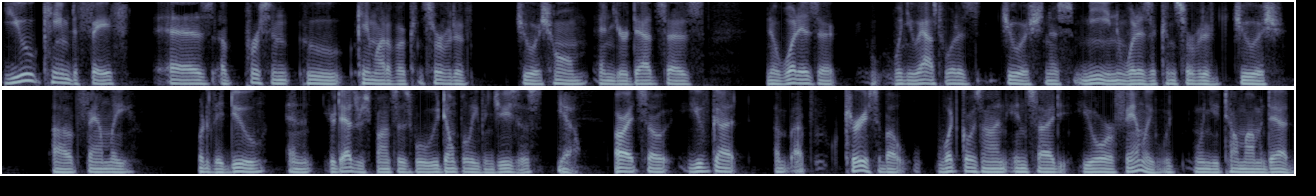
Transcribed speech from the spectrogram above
you came to faith as a person who came out of a conservative Jewish home, and your dad says, you know, what is a, when you asked what does Jewishness mean, what is a conservative Jewish uh, family, what do they do? And your dad's response is, well, we don't believe in Jesus. Yeah. All right, so you've got, I'm, I'm curious about what goes on inside your family when- you tell mom and dad,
